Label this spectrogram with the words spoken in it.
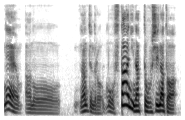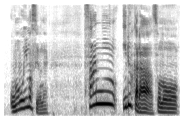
ね、あのー、なんて言うんだろう、もうスターになってほしいなとは思いますよね。3人いるから、その、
